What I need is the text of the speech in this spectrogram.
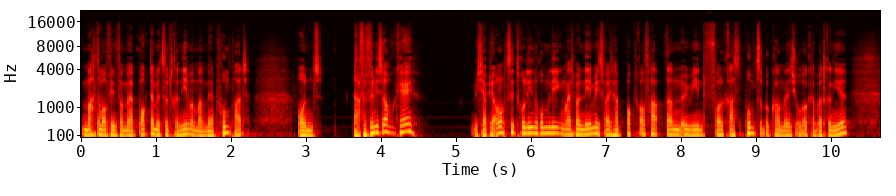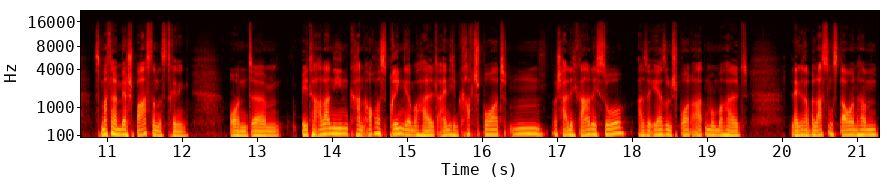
Macht aber auf jeden Fall mehr Bock damit zu trainieren, weil man mehr Pump hat. Und Dafür finde ich es auch okay. Ich habe hier auch noch Citrullin rumliegen. Manchmal nehme ich es, weil ich halt Bock drauf habe, dann irgendwie einen voll krassen Punkt zu bekommen, wenn ich Oberkörper trainiere. Es macht halt mehr Spaß dann das Training. Und ähm, Beta-Alanin kann auch was bringen, aber halt eigentlich im Kraftsport mh, hm, wahrscheinlich gar nicht so. Also eher so in Sportarten, wo wir halt längere Belastungsdauern haben.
